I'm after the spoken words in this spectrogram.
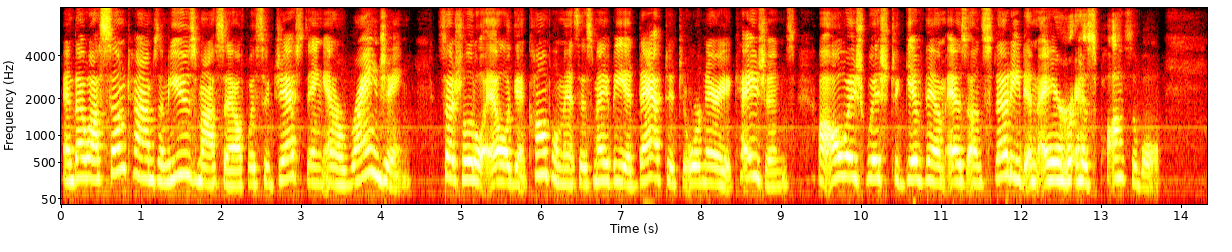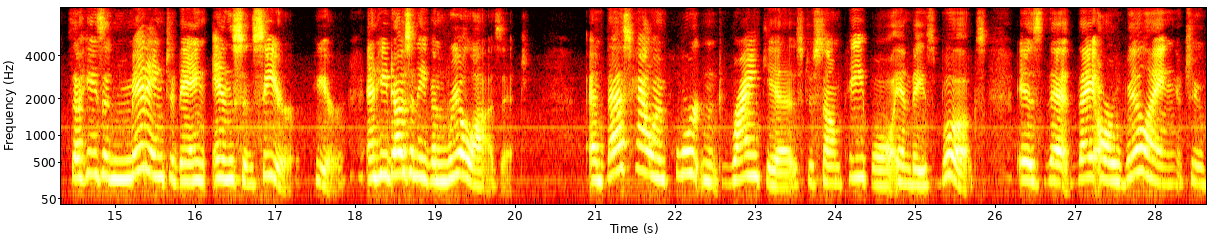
and though I sometimes amuse myself with suggesting and arranging such little elegant compliments as may be adapted to ordinary occasions, I always wish to give them as unstudied an air as possible. So he's admitting to being insincere here, and he doesn't even realize it. And that's how important rank is to some people in these books, is that they are willing to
